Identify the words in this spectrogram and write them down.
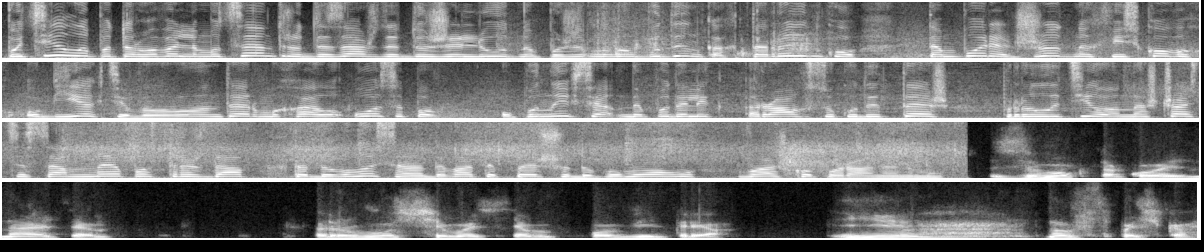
Поцілили по торговельному центру, де завжди дуже людно, по житлових будинках та ринку. Там поряд жодних військових об'єктів. Волонтер Михайло Осипов опинився неподалік Рахсу, куди теж прилетіло. На щастя, сам не постраждав та довелося надавати першу допомогу важко пораненому. звук такой, знаете, рвущегося повітря. І, ну, вспышка.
